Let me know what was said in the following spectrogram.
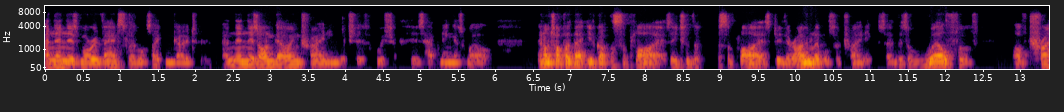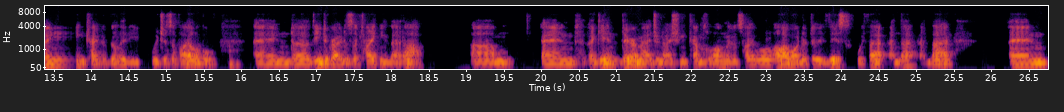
And then there's more advanced levels they can go to. And then there's ongoing training, which is, which is happening as well. And on top of that, you've got the suppliers. Each of the suppliers do their own levels of training. So there's a wealth of of training capability which is available, and uh, the integrators are taking that up. Um, and again, their imagination comes along and say, "Well, I want to do this with that and that and that, and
